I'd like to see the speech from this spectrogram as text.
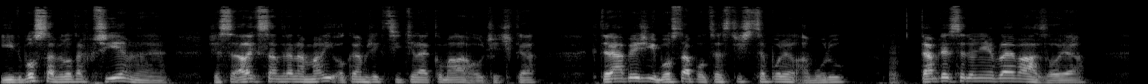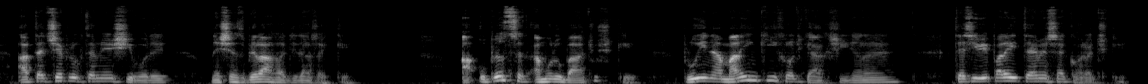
Jít bosa bylo tak příjemné, že se Alexandra na malý okamžik cítila jako malá holčička, která běží bosa po cestičce podél Amuru, tam, kde se do něj vlévá Zoja a teče průh temnější vody, než je zbylá hladina řeky. A uprostřed Amuru báčušky plují na malinkých loďkách Číňané, kteří vypadají téměř jako hračky.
